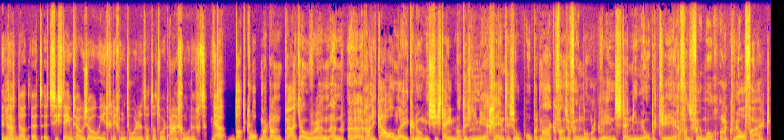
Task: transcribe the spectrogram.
En dus dat, het, het systeem zou zo ingericht moeten worden dat dat wordt aangemoedigd. Dat, dat klopt, maar dan praat je over een, een, een, radicaal ander economisch systeem. Wat dus niet meer geënt is op, op het maken van zoveel mogelijk winst en niet meer op het creëren van zoveel mogelijk welvaart.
